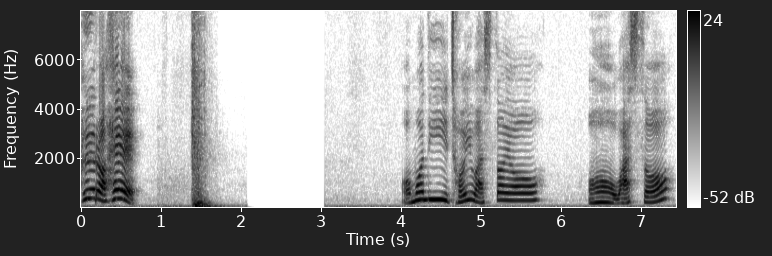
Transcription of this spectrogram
해라 해! 어머니 저희 왔어요. 어 왔어?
